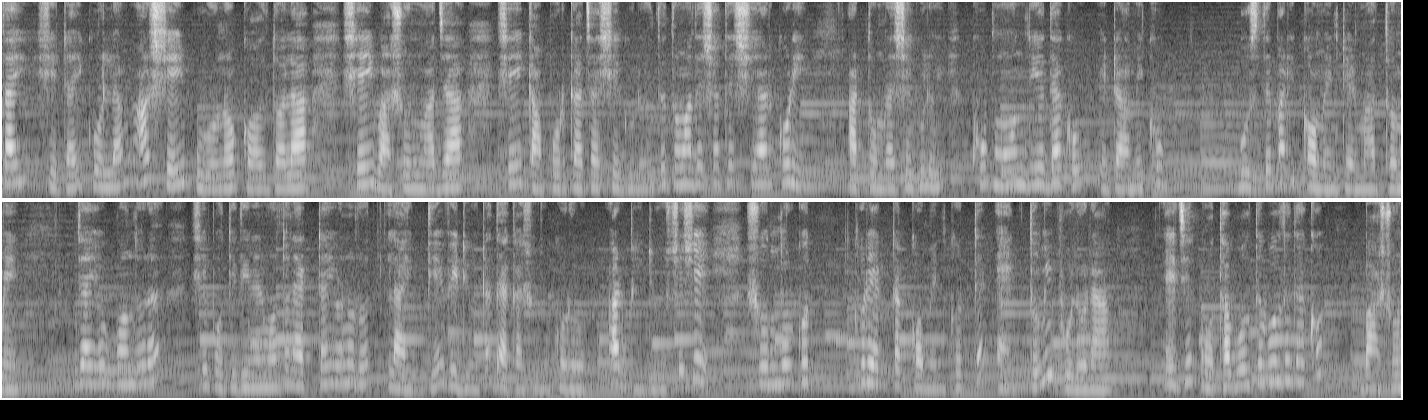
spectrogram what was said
তাই সেটাই করলাম। আর সেই পুরনো কলতলা, সেই বাসন মাজা, সেই কাপড় কাচা সেগুলোই তো তোমাদের সাথে শেয়ার করি। আর তোমরা সেগুলোই খুব মন দিয়ে দেখো। এটা আমি খুব বুঝতে পারি কমেন্টের মাধ্যমে। যাই হোক বন্ধুরা, সে প্রতিদিনের মতন একটাই অনুরোধ লাইক দিয়ে ভিডিওটা দেখা শুরু করো। আর ভিডিও শেষে সুন্দর করে একটা কমেন্ট করতে একদমই ভুলো না। এই যে কথা বলতে বলতে দেখো, বাসন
